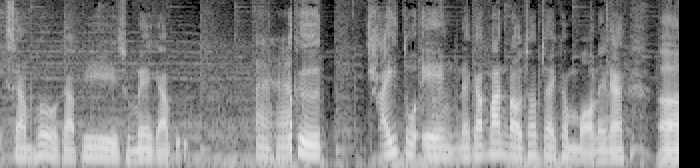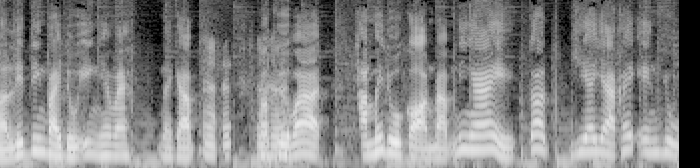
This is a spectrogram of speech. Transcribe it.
example ครับพี่สุมเมฆครับอ่าฮะก็คือใช้ตัวเองนะครับบ้านเราชอบใช้คำบอกเลยนะเอ่อ leading by doing ใช่ไหมนะครับอ่าฮะก็คือว่าทำให้ดูก่อนแบบนี่ไง ก็เฮียอยากให้เองอยู่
